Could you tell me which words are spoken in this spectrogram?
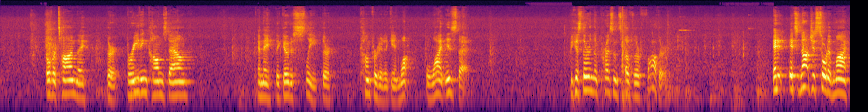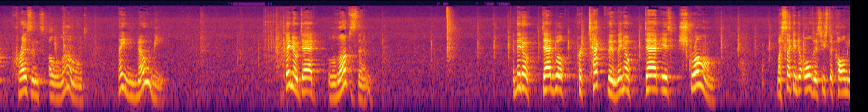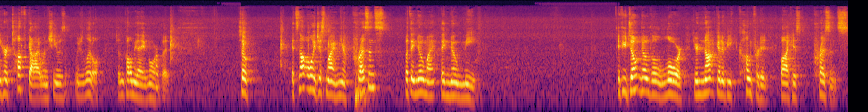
over time they, their breathing calms down and they, they go to sleep. They're comforted again. Why, why is that? Because they're in the presence of their Father. And it, it's not just sort of my presence alone, they know me. They know Dad loves them. And they know Dad will protect them. They know Dad is strong. My second to oldest used to call me her tough guy when she was, was little. She doesn't call me that anymore, but so it's not only just my mere presence, but they know, my, they know me. If you don't know the Lord, you're not going to be comforted by his presence.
